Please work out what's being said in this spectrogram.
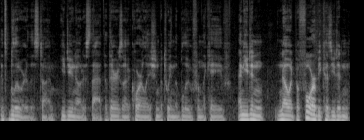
It's bluer this time. You do notice that, that there's a correlation between the blue from the cave. And you didn't know it before because you didn't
